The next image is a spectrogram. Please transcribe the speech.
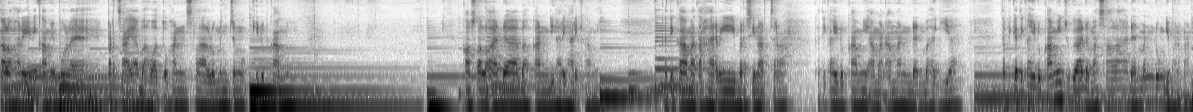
kalau hari ini kami boleh percaya bahwa Tuhan selalu menjenguk hidup kami. Kau selalu ada bahkan di hari-hari kami. Ketika matahari bersinar cerah Ketika hidup kami aman-aman dan bahagia Tapi ketika hidup kami juga ada masalah dan mendung di mana-mana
